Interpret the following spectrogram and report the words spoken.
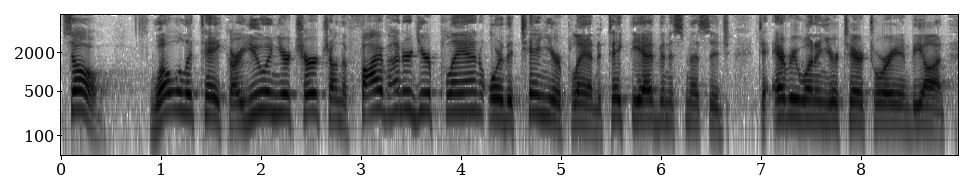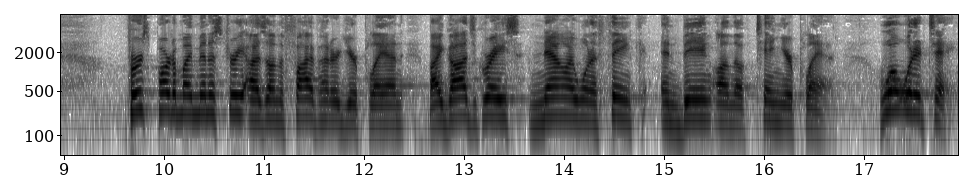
So, what will it take? Are you and your church on the 500 year plan or the 10 year plan to take the Adventist message to everyone in your territory and beyond? First part of my ministry, I was on the 500 year plan. By God's grace, now I want to think and being on the 10 year plan. What would it take?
